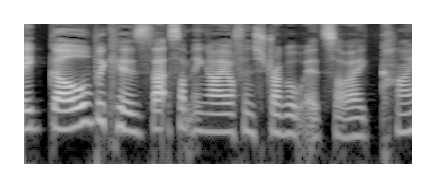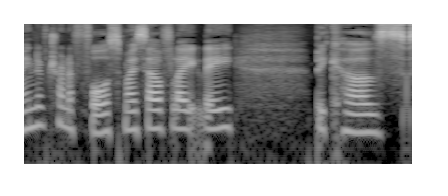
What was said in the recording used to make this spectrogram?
big goal because that's something I often struggle with. So I kind of trying to force myself lately because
